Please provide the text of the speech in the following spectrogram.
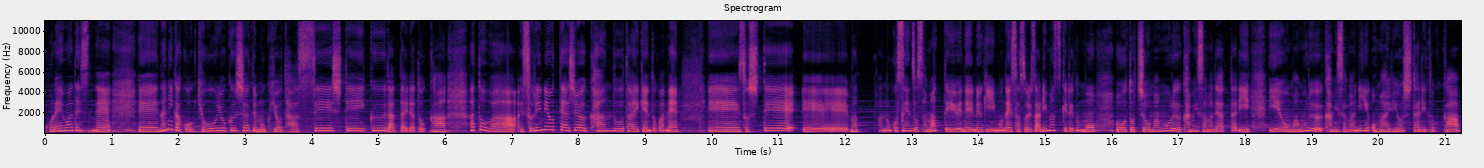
これはですね、えー、何かこう協力し合って目標を達成していくだったりだとかあとはそれによって味わう感動体験とかね、えー、そして、えーまあのご先祖様っていうエネルギーもねさそり座ありますけれども土地を守る神様であったり家を守る神様にお参りをしたりとか、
